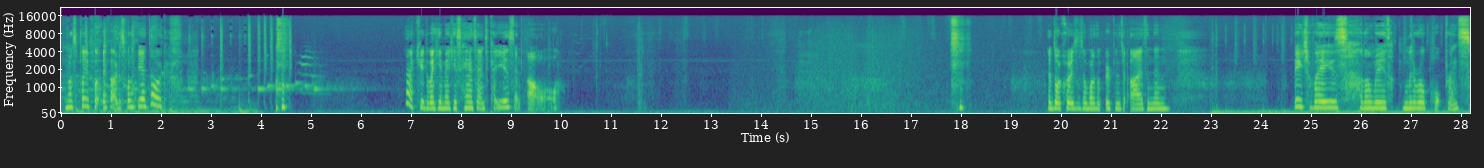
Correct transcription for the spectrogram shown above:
I must play forever, I just want to be a dog. ah, cute the way he made his hands into cat ears and oh. The door closes and one of them opens their eyes and then beach waves along with literal paw prints.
